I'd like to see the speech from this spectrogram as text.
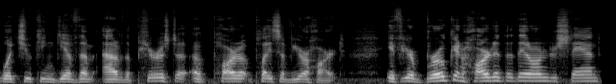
what you can give them out of the purest part of, place of your heart. If you're brokenhearted that they don't understand,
